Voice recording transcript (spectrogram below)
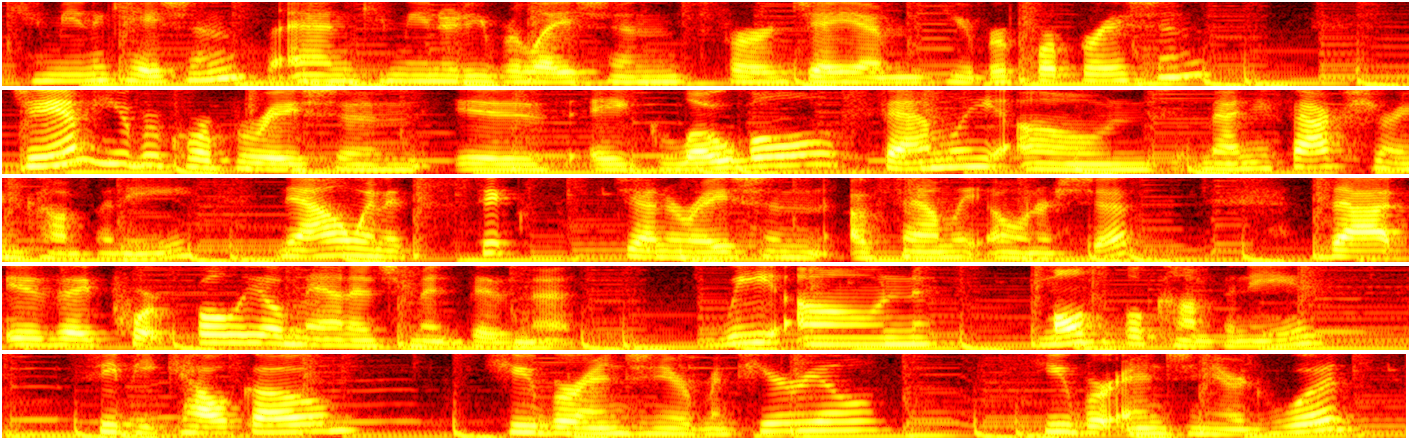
Communications and Community Relations for JM Huber Corporation. JM Huber Corporation is a global family owned manufacturing company, now in its sixth generation of family ownership, that is a portfolio management business. We own multiple companies CP Kelco, Huber Engineered Materials, Huber Engineered Woods,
